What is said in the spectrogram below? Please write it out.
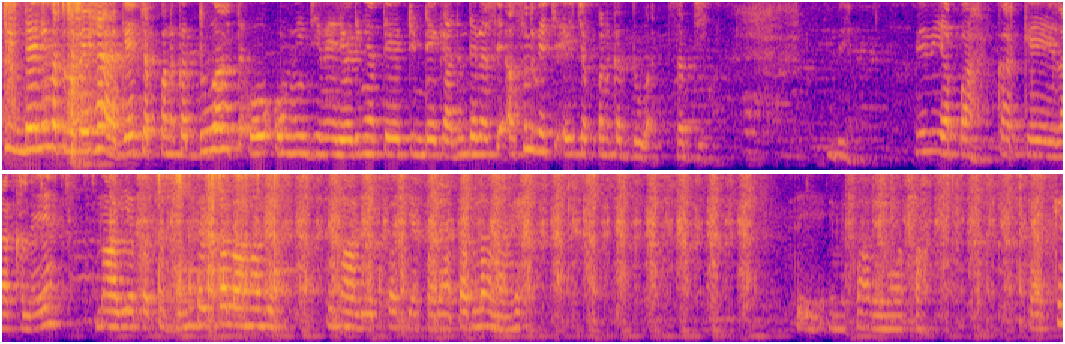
ਟਿੰਡੇ ਨਹੀਂ ਮਤਲਬ ਇਹ ਹੈਗੇ ਚੱਪਨ ਕੱਦੂ ਆ ਤੇ ਉਹ ਉਵੇਂ ਜਿਵੇਂ ਰੇੜੀਆਂ ਤੇ ਟਿੰਡੇ ਕਹਿ ਦਿੰਦੇ ਵੈਸੇ ਅਸਲ ਵਿੱਚ ਇਹ ਚੱਪਨ ਕੱਦੂ ਆ, ਸਬਜ਼ੀ। ਵੀ ਇਹ ਵੀ ਆਪਾਂ ਕਰਕੇ ਰੱਖ ਲਏ ਨਾਲ ਹੀ ਆਪਾਂ ਸਬਜ਼ੀ ਨੂੰ ਤੜਕਾ ਲਾਵਾਂਗੇ ਤੇ ਨਾਲ ਹੀ ਇੱਕ ਪਾਸੇ ਆਪਾਂ ਰਾਇਤਾ ਬਣਾਵਾਂਗੇ। ਤੇ ਇਹ ਮਸਾਲੇ ਨੂੰ ਆਪਾਂ ਕਰਕੇ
